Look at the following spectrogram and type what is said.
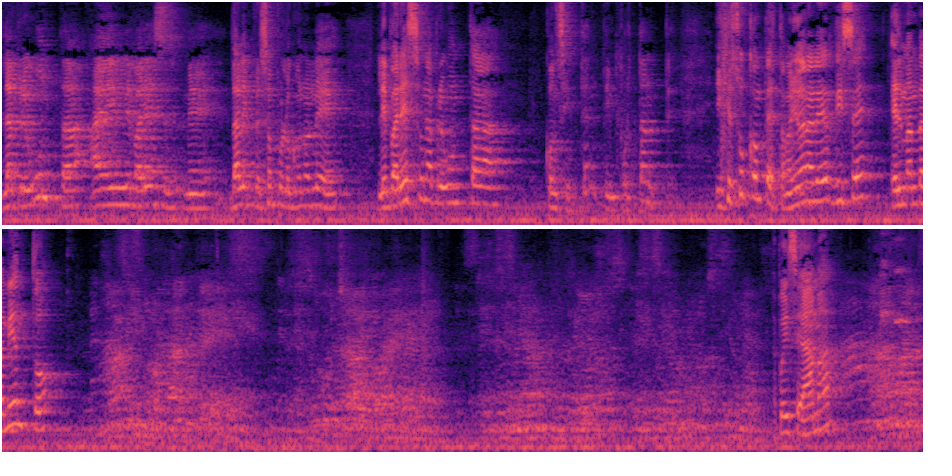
la pregunta a él le parece, me da la impresión por lo que uno lee, le parece una pregunta consistente, importante. Y Jesús contesta, me ayudan a leer, dice, el mandamiento más importante es, escucha y obedece. Después dice, ama. ama.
